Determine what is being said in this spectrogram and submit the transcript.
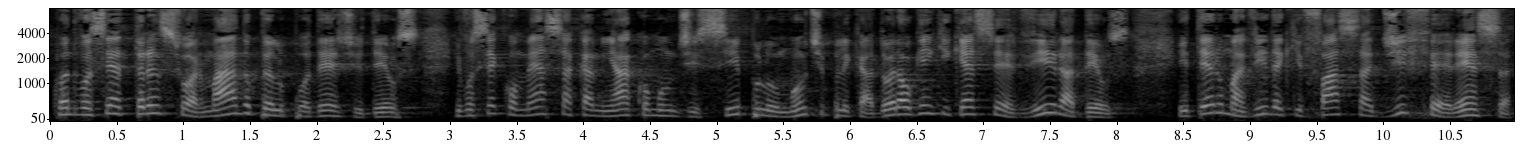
quando você é transformado pelo poder de Deus e você começa a caminhar como um discípulo multiplicador, alguém que quer servir a Deus e ter uma vida que faça diferença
